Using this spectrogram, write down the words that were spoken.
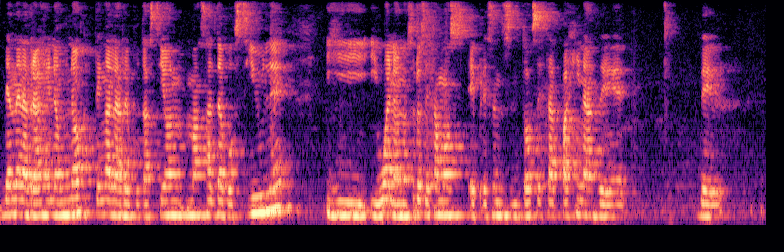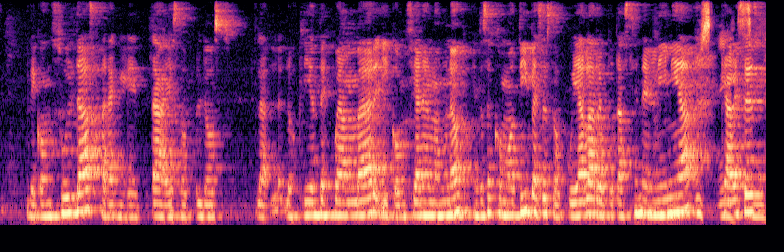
venden a través de Knock Knock tengan la reputación más alta posible. Y, bueno, nosotros estamos presentes en todas estas páginas de, de, consultas para que eso, los, los clientes puedan ver y confiar en Knock Entonces, como tip es eso, cuidar la reputación en línea, que a veces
